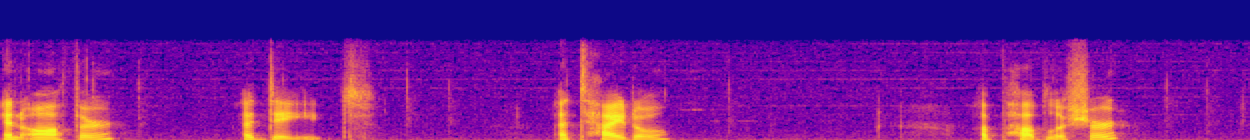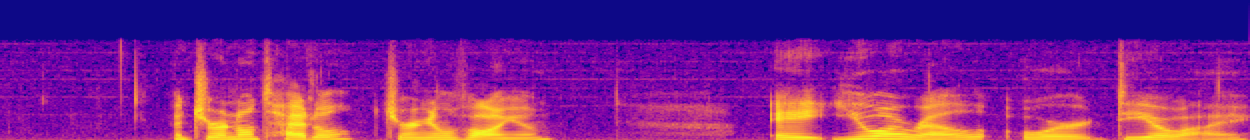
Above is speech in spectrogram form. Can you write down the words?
An author, a date, a title, a publisher, a journal title, journal volume, a URL or DOI.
